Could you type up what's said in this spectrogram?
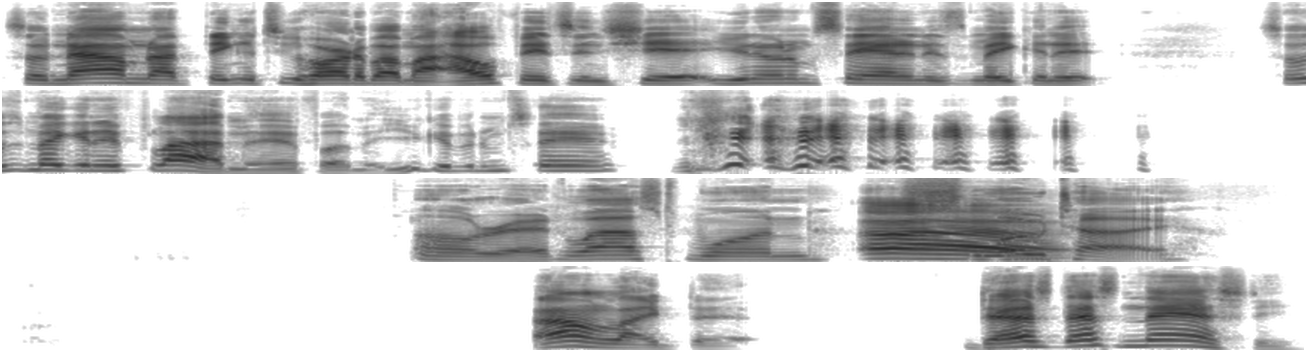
so now I'm not thinking too hard about my outfits and shit. You know what I'm saying? And it's making it, so it's making it fly, man, for me. You get what I'm saying? All right. Last one. Uh, Slowthai. I don't like that. That's that's nasty.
